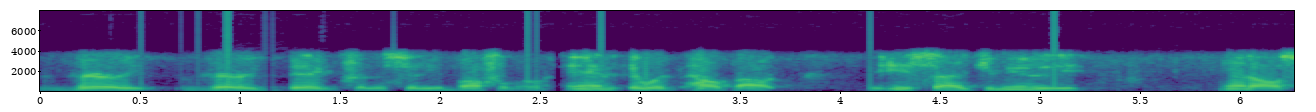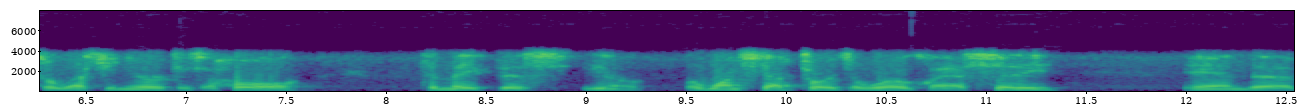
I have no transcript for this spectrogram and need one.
very, very big for the city of Buffalo. And it would help out the East Side community and also Western New York as a whole to make this, you know, a one step towards a world class city and uh,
